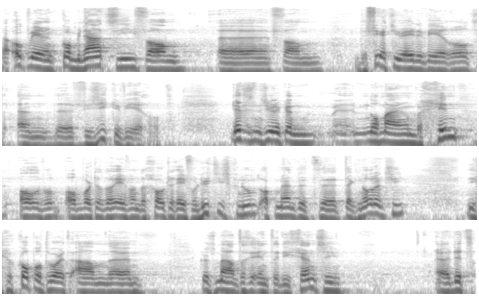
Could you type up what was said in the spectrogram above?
Nou, ook weer een combinatie van, uh, van de virtuele wereld en de fysieke wereld. Dit is natuurlijk een, eh, nog maar een begin, al, al, wordt het door een van de grote revoluties genoemd, augmented uh, technology, die gekoppeld wordt aan kunstmatige intelligentie. Dit,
